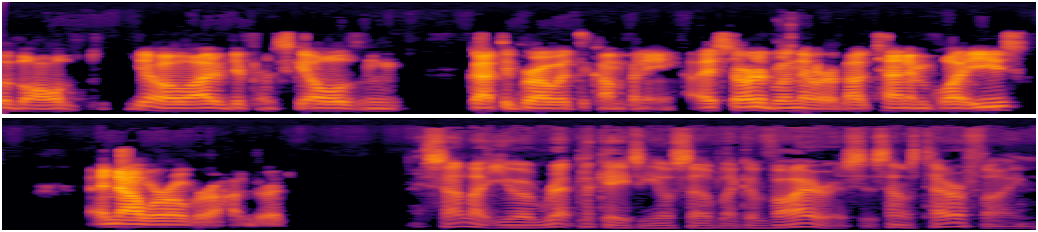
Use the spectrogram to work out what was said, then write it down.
evolved, you know, a lot of different skills and got to grow with the company. I started when there were about ten employees, and now we're over hundred. It sounds like you are replicating yourself like a virus. It sounds terrifying.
